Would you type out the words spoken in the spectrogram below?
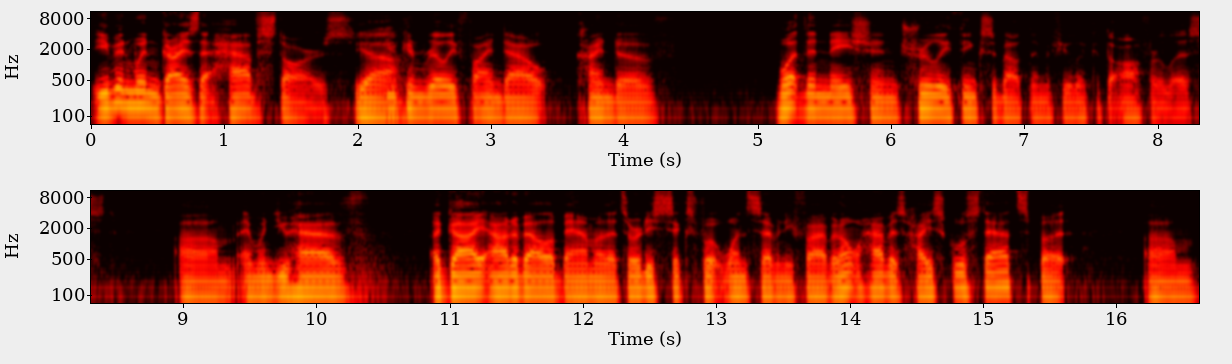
Even when guys that have stars, Yeah. you can really find out kind of what the nation truly thinks about them if you look at the offer list. Um, and when you have a guy out of Alabama that's already six foot one seventy five, I don't have his high school stats, but um,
